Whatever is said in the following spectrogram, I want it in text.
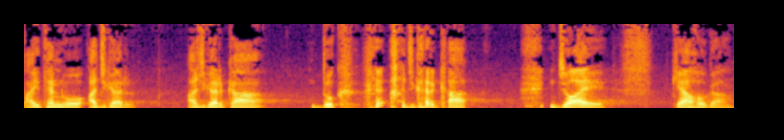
python वो अजगर अजगर का दुख अजगर का जॉय क्या होगा?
